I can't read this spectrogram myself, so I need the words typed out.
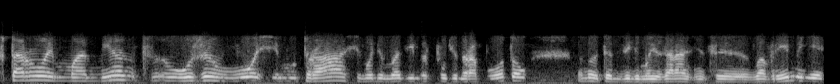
второй момент, уже в 8 утра, сегодня Владимир Путин работал, ну, это, видимо, из-за разницы во времени,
